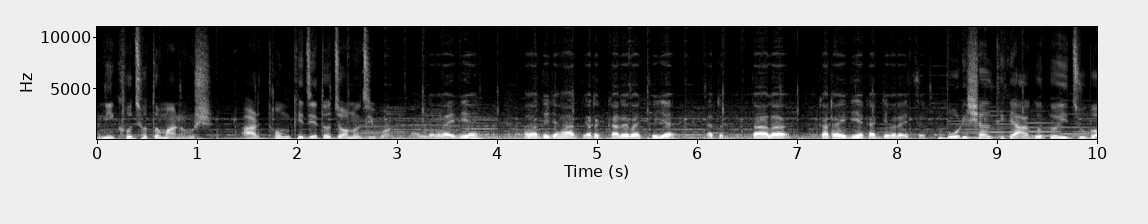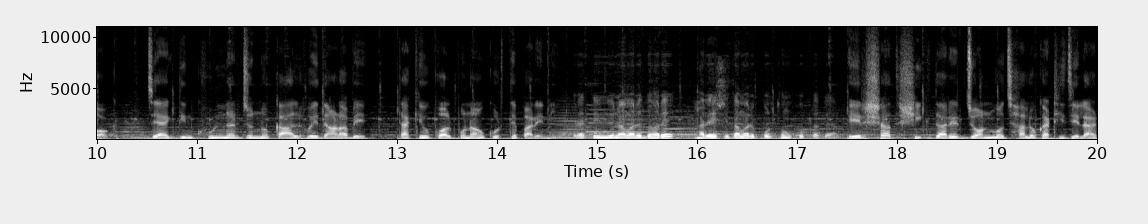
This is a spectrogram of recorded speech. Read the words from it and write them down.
নিখোঁজ হতো মানুষ আর থমকে যেত জনজীবন। কান্দে বেলাই দিয়ে আমার দুইটা হাত একটা কাঠের বাইর থইয়া একটা তালা কাঠাই দিয়ে কাটিয়ে বেড়াইছে বরিশাল থেকে আগত এই যুবক যে একদিন খুলনার জন্য কাল হয়ে দাঁড়াবে তা কেউ কল্পনাও করতে পারেনি। এরা তিনজন আমার ধরে আর এসে আমার প্রথম কোপটাতে এরশাদ শিকদারের জন্ম ঝালকাঠি জেলার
